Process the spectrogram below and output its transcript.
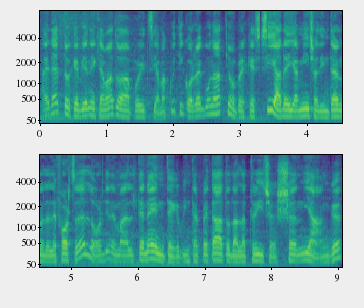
Hai detto che viene chiamato dalla polizia, ma qui ti correggo un attimo perché sì ha degli amici all'interno delle forze dell'ordine, ma il tenente interpretato dall'attrice Shen Yang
